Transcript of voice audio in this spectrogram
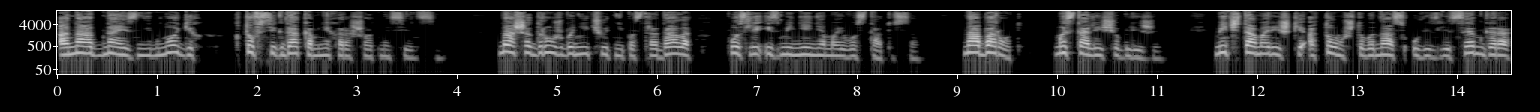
Она одна из немногих, кто всегда ко мне хорошо относился. Наша дружба ничуть не пострадала после изменения моего статуса. Наоборот, мы стали еще ближе. Мечта Маришки о том, чтобы нас увезли с Энгара,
